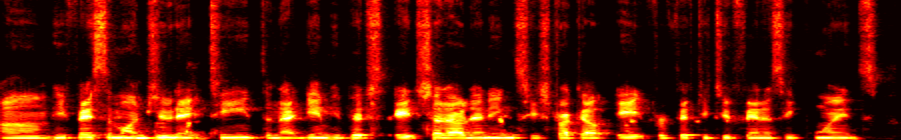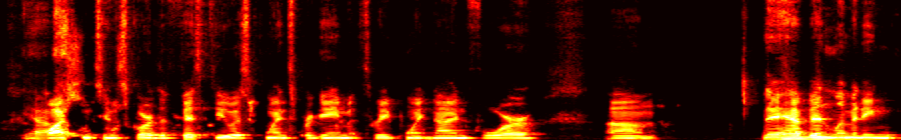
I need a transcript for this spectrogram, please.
Um, he faced them on June 18th. In that game, he pitched eight shutout innings. He struck out eight for 52 fantasy points. Yes. Washington scored the fifth fewest points per game at 3.94. Um, they have been limiting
